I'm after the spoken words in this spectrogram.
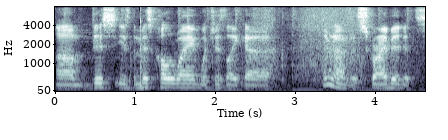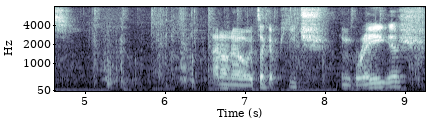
Um, this is the mist colorway, which is like a, I don't know how to describe it. It's, I don't know, it's like a peach and gray-ish.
